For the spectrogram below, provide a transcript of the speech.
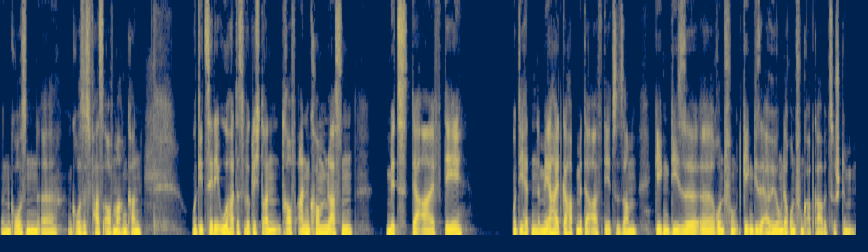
einen großen, äh, ein großes Fass aufmachen kann. Und die CDU hat es wirklich dran, drauf ankommen lassen, mit der AfD, und die hätten eine Mehrheit gehabt mit der AfD zusammen, gegen diese, äh, Rundfunk, gegen diese Erhöhung der Rundfunkabgabe zu stimmen.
